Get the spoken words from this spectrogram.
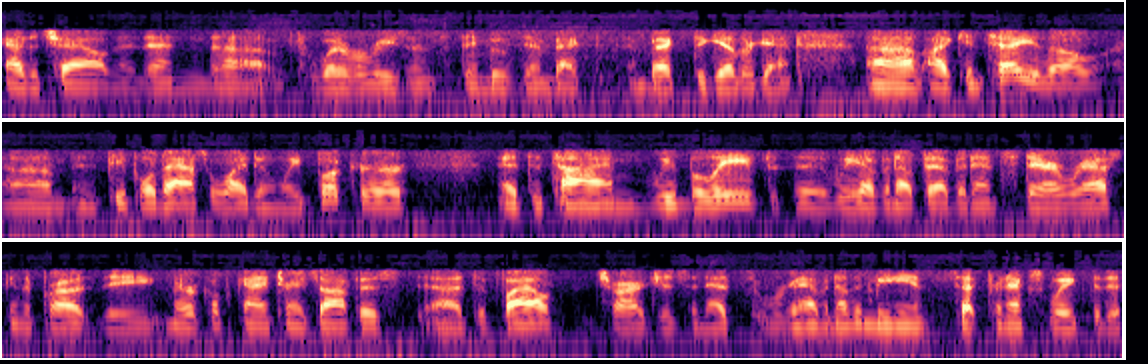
had the child, and then uh, for whatever reasons they moved in back back together again. Uh, I can tell you though, um, and people have asked, well, why didn't we book her? at the time. We believe that we have enough evidence there. We're asking the, the Maricopa County Attorney's Office uh, to file charges, and that's we're going to have another meeting set for next week to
